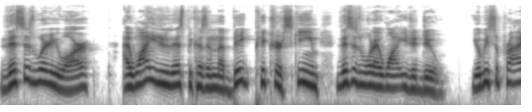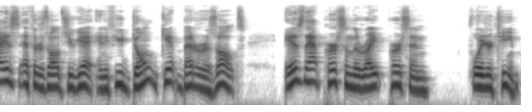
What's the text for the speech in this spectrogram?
this is where you are, I want you to do this because in the big picture scheme, this is what I want you to do. You'll be surprised at the results you get. And if you don't get better results, is that person the right person for your team?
